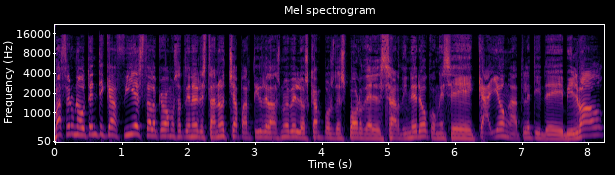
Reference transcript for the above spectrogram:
Va a ser una auténtica fiesta lo que vamos a tener esta noche a partir de las 9 en los campos de sport del Sardinero con ese Cayón Athletic de Bilbao.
